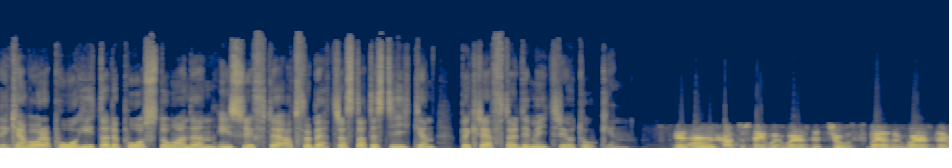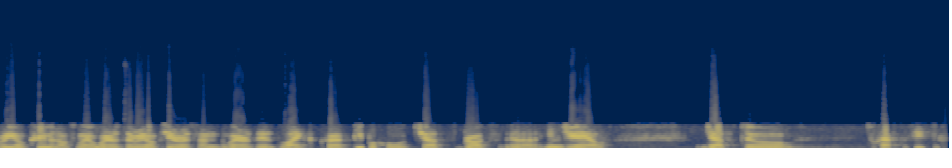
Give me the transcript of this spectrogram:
Det kan vara påhittade påståenden i syfte att förbättra statistiken, bekräftar Dimitri Otokin. And it's hard to say where, is the truth, where, where is the real criminals, where, where is the real terrorists, and where is the like uh, people who just brought uh, in jail just to to have statistics.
